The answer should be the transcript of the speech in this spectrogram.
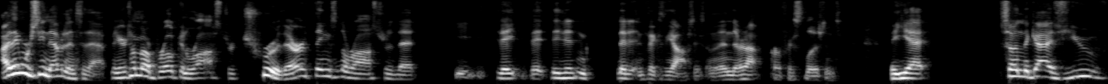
i think we're seeing evidence of that. When you're talking about a broken roster true there are things in the roster that they they, they didn't they didn't fix in the offseason and they're not perfect solutions. But yet some in the guys you've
